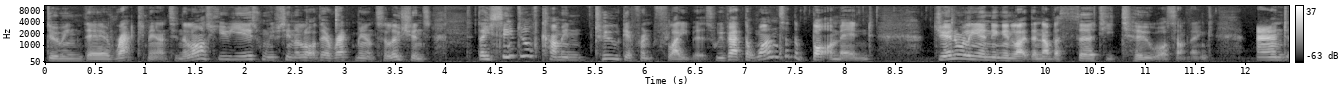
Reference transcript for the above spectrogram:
doing their rack mounts. In the last few years, when we've seen a lot of their rack mount solutions, they seem to have come in two different flavors. We've had the ones at the bottom end generally ending in like the number 32 or something. And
